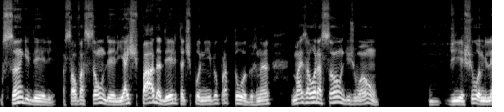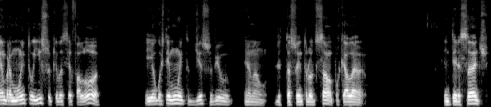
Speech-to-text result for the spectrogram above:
o sangue dele, a salvação dele e a espada dele está disponível para todos, né? Mas a oração de João, de Yeshua, me lembra muito isso que você falou, e eu gostei muito disso, viu, irmão, da sua introdução, porque ela é interessante,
